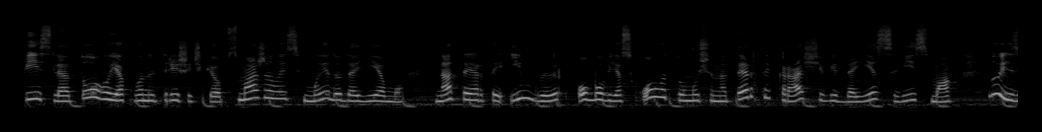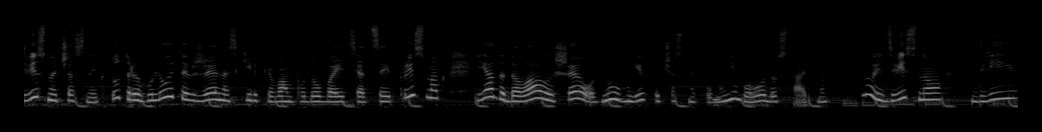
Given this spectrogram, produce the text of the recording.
Після того, як вони трішечки обсмажились, ми додаємо натертий імбир обов'язково, тому що натертий краще віддає свій смак. Ну і звісно, часник. Тут регулюйте вже наскільки вам подобається цей присмак. Я додала лише одну голівку часнику, мені було достатньо. Ну і звісно, дві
